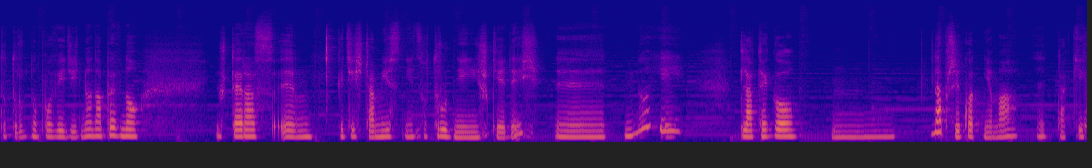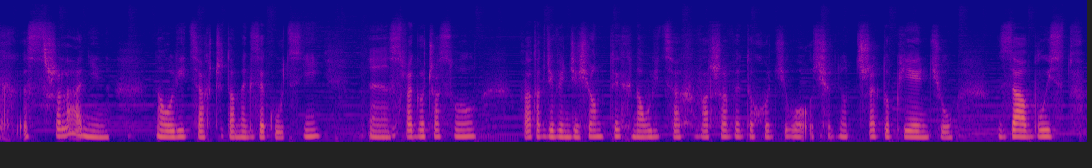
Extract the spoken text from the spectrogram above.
to trudno powiedzieć. No na pewno już teraz gdzieś tam jest nieco trudniej niż kiedyś. No i dlatego mm, na przykład nie ma takich strzelanin na ulicach czy tam egzekucji. Swego czasu w latach 90. na ulicach Warszawy dochodziło od średnio 3 do 5 zabójstw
